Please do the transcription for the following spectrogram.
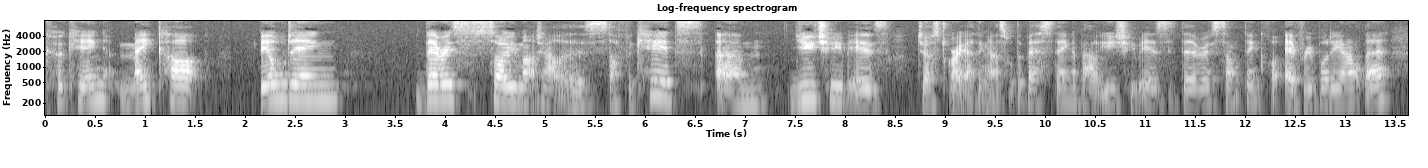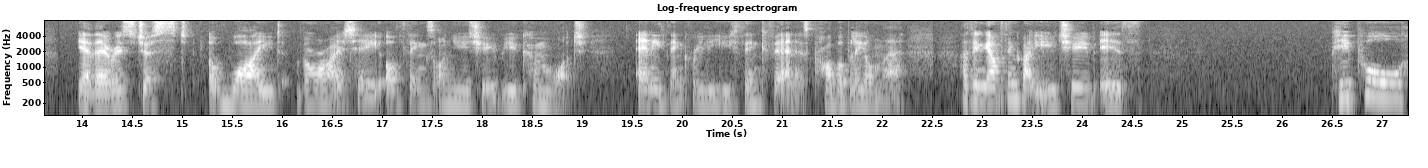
cooking, makeup, building, there is so much out there. There's stuff for kids. Um, YouTube is just great. I think that's what the best thing about YouTube is. There is something for everybody out there. Yeah, there is just a wide variety of things on YouTube. You can watch anything really you think of it and it's probably on there. I think the other thing about YouTube is people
